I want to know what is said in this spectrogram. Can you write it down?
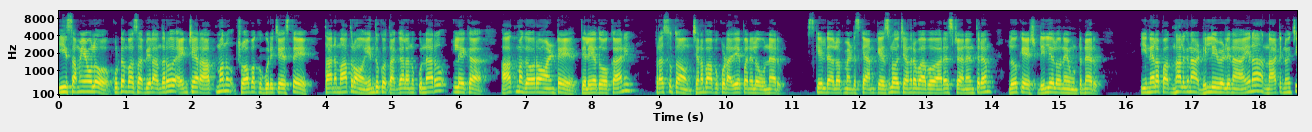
ఈ సమయంలో కుటుంబ సభ్యులందరూ ఎన్టీఆర్ ఆత్మను క్షోభకు గురి చేస్తే తాను మాత్రం ఎందుకు తగ్గాలనుకున్నారో? లేక ఆత్మగౌరవం అంటే తెలియదో కానీ ప్రస్తుతం చిన్నబాబు కూడా అదే పనిలో ఉన్నారు. స్కిల్ డెవలప్మెంట్ స్కామ్ కేసులో చంద్రబాబు అరెస్ట్ అనంతరం లోకేష్ ఢిల్లీలోనే ఉంటున్నారు. ఈ నెల పద్నాలుగున ఢిల్లీ వెళ్ళిన ఆయన నాటి నుంచి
